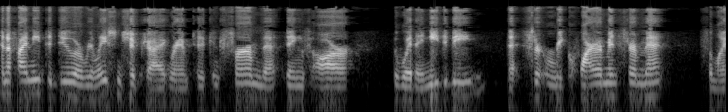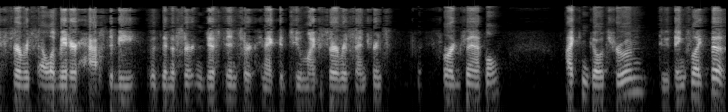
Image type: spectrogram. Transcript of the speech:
And if I need to do a relationship diagram to confirm that things are the way they need to be, that certain requirements are met, so my service elevator has to be within a certain distance or connected to my service entrance, for example, I can go through and do things like this.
